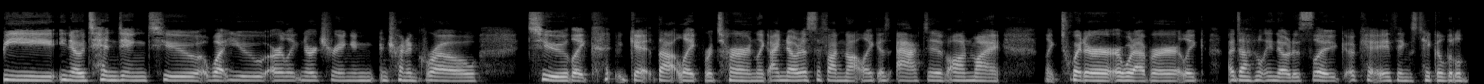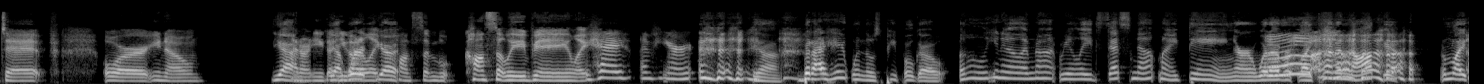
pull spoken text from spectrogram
be, you know, tending to what you are like nurturing and, and trying to grow to like get that like return. Like I notice if I'm not like as active on my like Twitter or whatever, like I definitely notice like, okay, things take a little dip or, you know, yeah. I don't know. You got, yeah, you got to like yeah. constant, constantly being like, Hey, I'm here. yeah. But I hate when those people go, Oh, you know, I'm not really, that's not my thing or whatever, like kind of knock it. I'm like,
